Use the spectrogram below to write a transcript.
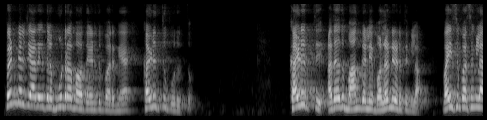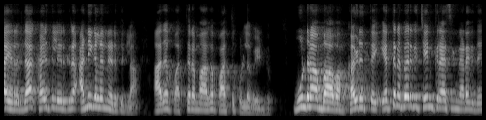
பெண்கள் ஜாதகத்தில் மூன்றாம் பாவத்தை எடுத்து பாருங்க. கழுத்து பொருத்தம். கழுத்து அதாவது மாங்கல்ய பலன்னு எடுத்துக்கலாம். வயசு பசங்களா இருந்தா கழுத்தில் இருக்கிற அணிகலன்னு எடுத்துக்கலாம். அதை பத்திரமாக பார்த்து கொள்ள வேண்டும். மூன்றாம் பாவம் கழுத்தை. எத்தனை பேருக்கு செயின் கிராசிங் நடக்குது?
